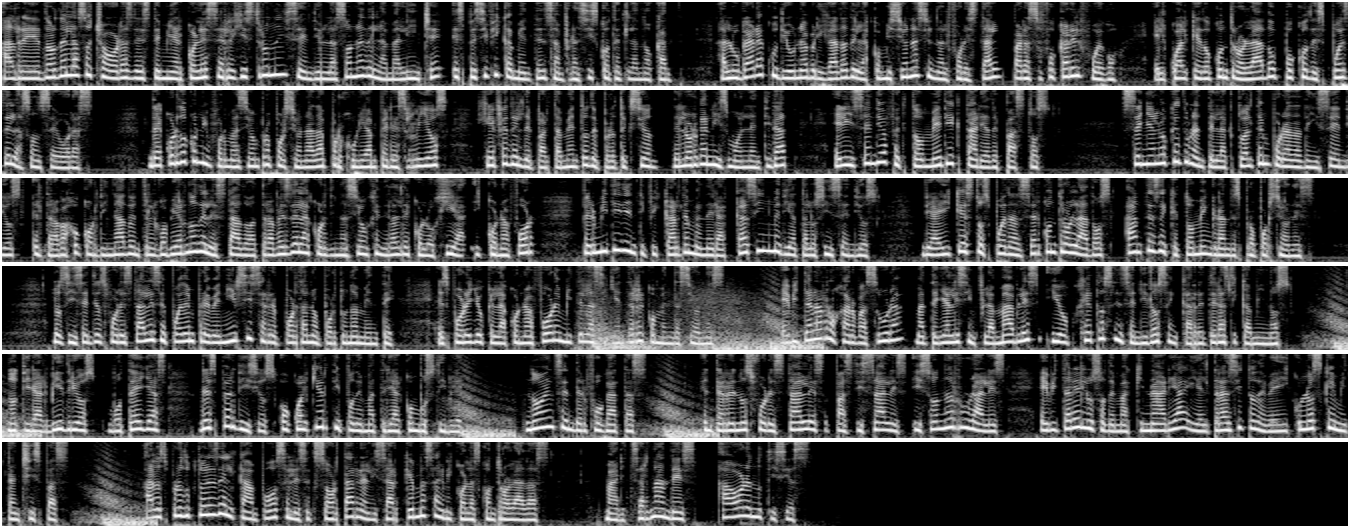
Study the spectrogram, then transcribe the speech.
Alrededor de las 8 horas de este miércoles se registró un incendio en la zona de La Malinche, específicamente en San Francisco Tetlanocan. Al lugar acudió una brigada de la Comisión Nacional Forestal para sofocar el fuego, el cual quedó controlado poco después de las 11 horas. De acuerdo con información proporcionada por Julián Pérez Ríos, jefe del Departamento de Protección del organismo en la entidad, el incendio afectó media hectárea de pastos señaló que durante la actual temporada de incendios, el trabajo coordinado entre el Gobierno del Estado a través de la Coordinación General de Ecología y CONAFOR permite identificar de manera casi inmediata los incendios, de ahí que estos puedan ser controlados antes de que tomen grandes proporciones. Los incendios forestales se pueden prevenir si se reportan oportunamente. Es por ello que la CONAFOR emite las siguientes recomendaciones. Evitar arrojar basura, materiales inflamables y objetos encendidos en carreteras y caminos. No tirar vidrios, botellas, desperdicios o cualquier tipo de material combustible. No encender fogatas. En terrenos forestales, pastizales y zonas rurales, evitar el uso de maquinaria y el tránsito de vehículos que emitan chispas. A los productores del campo se les exhorta a realizar quemas agrícolas controladas. Maritza Hernández, Ahora Noticias.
